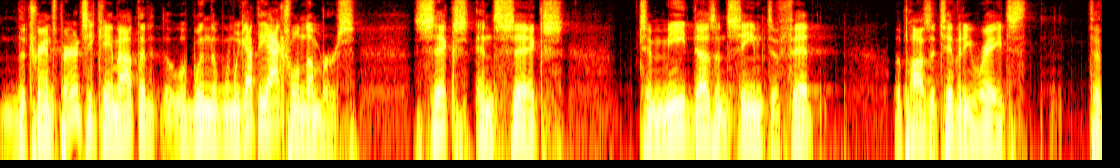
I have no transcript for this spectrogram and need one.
the transparency came out that when the, when we got the actual numbers, six and six, to me doesn't seem to fit the positivity rates to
